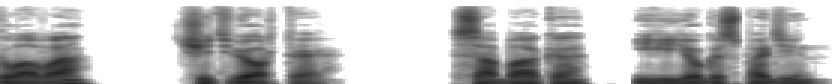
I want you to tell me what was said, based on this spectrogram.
Глава 4. Собака и ее господин.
